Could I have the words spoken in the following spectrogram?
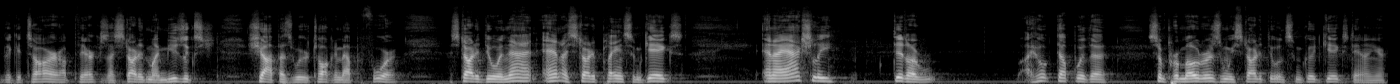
the guitar up there because I started my music sh- shop as we were talking about before. I started doing that, and I started playing some gigs, and I actually did a. I hooked up with a, some promoters, and we started doing some good gigs down here.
